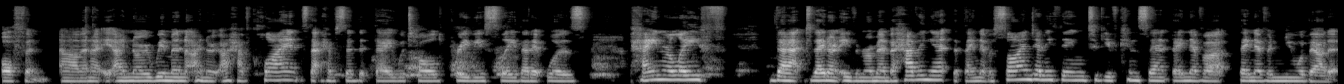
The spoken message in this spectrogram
often. Um, and I, I know women i know i have clients that have said that they were told previously that it was pain relief that they don't even remember having it, that they never signed anything to give consent, they never they never knew about it.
